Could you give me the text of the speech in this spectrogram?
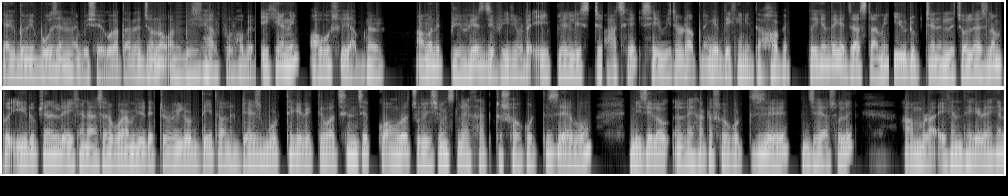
একদমই বোঝেন না বিষয়গুলো, তাদের জন্য অনেক বেশি হেল্পফুল হবে। এখানে অবশ্যই আপনার আমাদের প্রিভিয়াস যে ভিডিওটা এই প্লে লিস্টে আছে, সেই ভিডিওটা আপনাকে দেখে নিতে হবে। তো এখান থেকে জাস্ট আমি ইউটিউব চ্যানেলে চলে আসলাম। তো ইউটিউব চ্যানেলে এখানে আসার পর আমি যদি একটা রিলোড দিই, তাহলে ড্যাশবোর্ড থেকে দেখতে পাচ্ছেন যে কংগ্রাচুলেশনস লেখা একটা শো করতেছে এবং নিচে লেখাটা শো করতেছে যে আসলে আমরা এখান থেকে দেখেন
